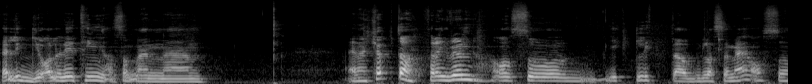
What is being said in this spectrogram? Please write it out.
Der ligger jo alle de tingene som en, eh, en har kjøpt da, for en grunn, og så gikk litt av glasset med, og så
